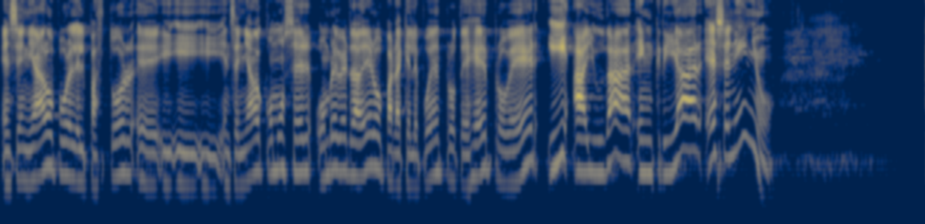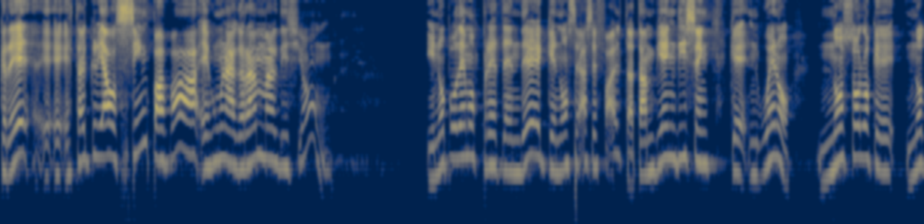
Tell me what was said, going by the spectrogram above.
enseñado por el pastor eh, y, enseñado cómo ser hombre verdadero para que le puedan proteger, proveer y ayudar en criar ese niño. Creer, eh, eh, estar criado sin papá es una gran maldición. Y no podemos pretender que no se hace falta. También dicen que, bueno, no solo que no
